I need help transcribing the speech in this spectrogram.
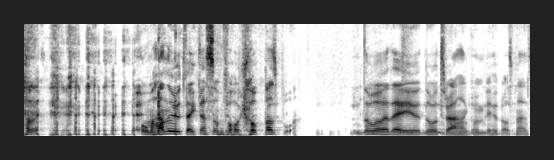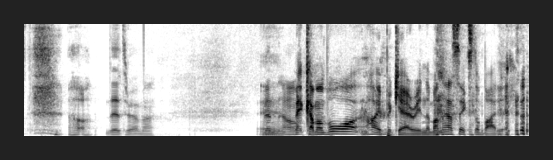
Om han utvecklas som folk hoppas på, då, är det ju, då tror jag han kommer bli hur bra som helst. Ja, det tror jag med. Men, Eh, ja. Men kan man vara hypercarry när man är 16 baljer?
